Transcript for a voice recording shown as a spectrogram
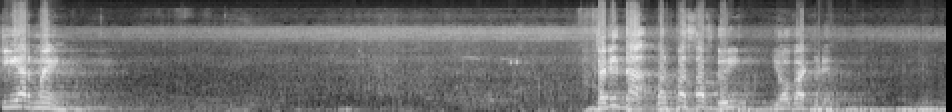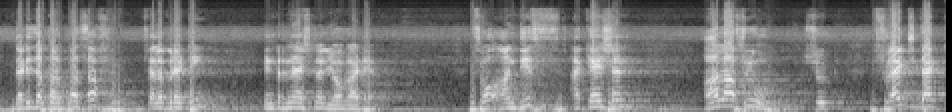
clear mind. That is the purpose of doing yoga today. That is the purpose of celebrating International Yoga Day. So on this occasion, all of you should pledge that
